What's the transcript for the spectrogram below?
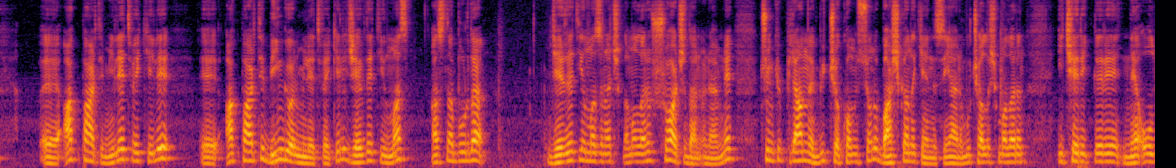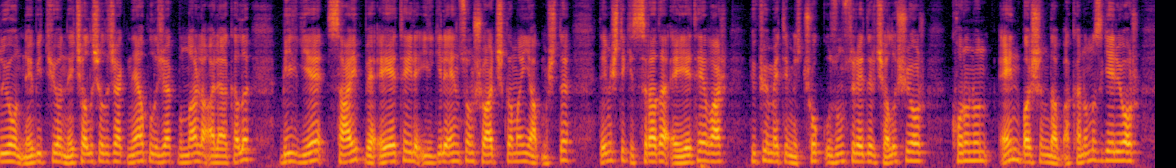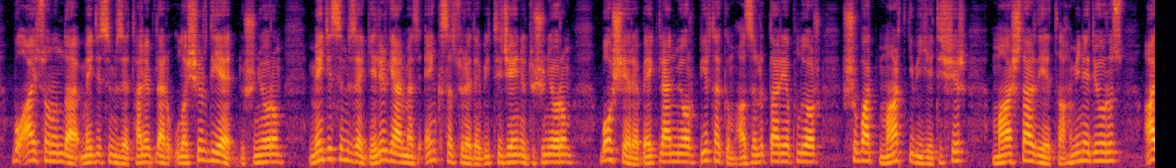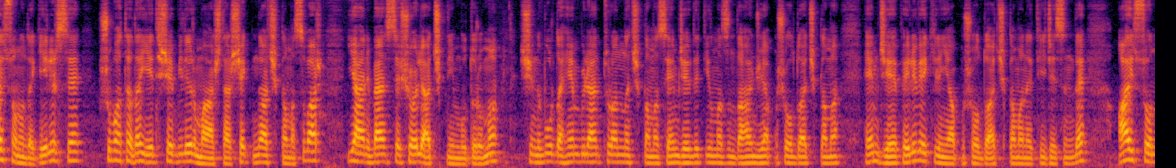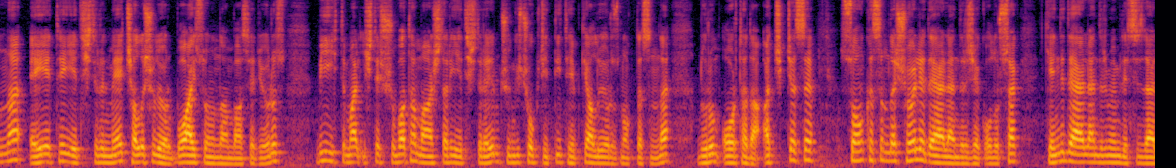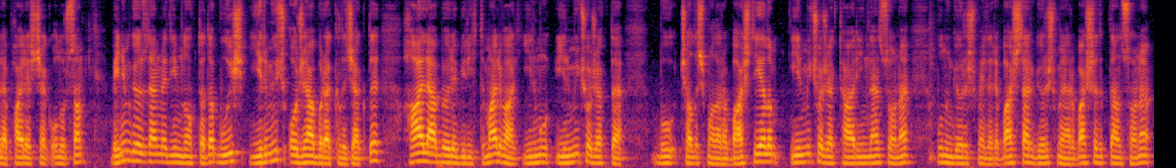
e, AK Parti Milletvekili e, AK Parti Bingöl Milletvekili Cevdet Yılmaz aslında burada Cevdet Yılmaz'ın açıklamaları şu açıdan önemli. Çünkü Plan ve Bütçe Komisyonu Başkanı kendisi. Yani bu çalışmaların içerikleri ne oluyor, ne bitiyor, ne çalışılacak, ne yapılacak bunlarla alakalı bilgiye sahip ve EYT ile ilgili en son şu açıklamayı yapmıştı. Demişti ki sırada EYT var. Hükümetimiz çok uzun süredir çalışıyor. Konunun en başında bakanımız geliyor. Bu ay sonunda meclisimize talepler ulaşır diye düşünüyorum. Meclisimize gelir gelmez en kısa sürede biteceğini düşünüyorum. Boş yere beklenmiyor. Bir takım hazırlıklar yapılıyor. Şubat, Mart gibi yetişir maaşlar diye tahmin ediyoruz. Ay sonunda gelirse Şubat'a da yetişebilir maaşlar şeklinde açıklaması var. Yani ben size şöyle açıklayayım bu durumu. Şimdi burada hem Bülent Turan'ın açıklaması hem Cevdet Yılmaz'ın daha önce yapmış olduğu açıklama hem CHP'li vekilin yapmış olduğu açıklama neticesinde ay sonuna EYT yetiştirilmeye çalışılıyor. Bu ay sonundan bahsediyoruz. Bir ihtimal işte Şubat'a maaşları yetiştirelim çünkü çok ciddi tepki alıyoruz noktasında. Durum ortada. Açıkçası son kısımda şöyle değerlendirecek olursak kendi değerlendirmemi de sizlerle paylaşacak olursam benim gözlemlediğim noktada bu iş 23 Ocağı bırakılacaktı. Hala böyle bir ihtimal var. 20, 23 Ocak'ta bu çalışmalara başlayalım. 23 Ocak tarihinden sonra bunun görüşmeleri başlar. Görüşmeler başladıktan sonra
